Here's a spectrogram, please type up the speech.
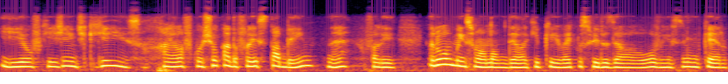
E eu fiquei, gente, o que, que é isso? Aí ela ficou chocada. Eu falei, você tá bem, né? Eu falei, eu não vou mencionar o nome dela aqui, porque vai que os filhos dela ouvem, assim, não quero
